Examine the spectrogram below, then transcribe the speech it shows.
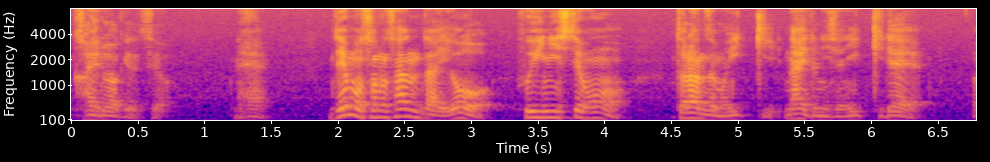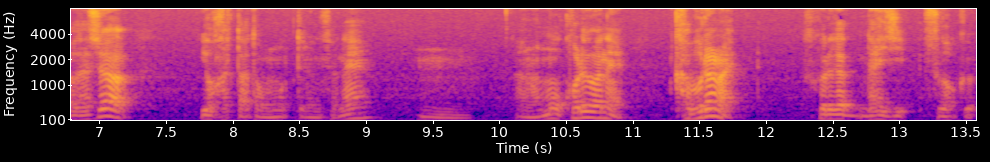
買えるわけですよ、ね、でもその3台を不意にしてもトランザも1機ナイト2000 1機で私は良かったと思ってるんですよね、うん、あのもうこれはねかぶらない。これが大事すごく。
